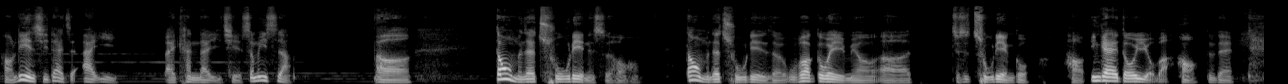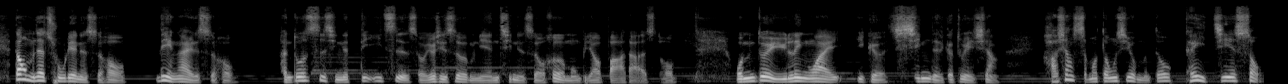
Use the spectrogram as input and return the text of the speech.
好，练习带着爱意来看待一切，什么意思啊？呃，当我们在初恋的时候。当我们在初恋的时候，我不知道各位有没有呃，就是初恋过，好，应该都有吧，好，对不对？当我们在初恋的时候，恋爱的时候，很多事情的第一次的时候，尤其是我们年轻的时候，荷尔蒙比较发达的时候，我们对于另外一个新的一个对象，好像什么东西我们都可以接受，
